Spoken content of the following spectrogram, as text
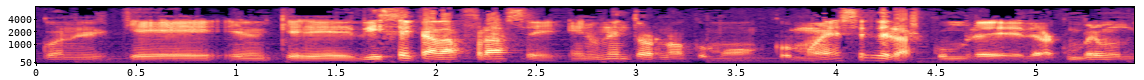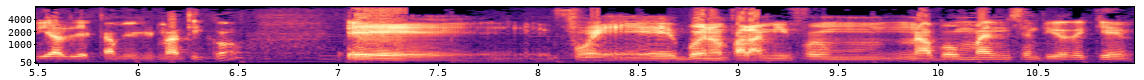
con el que, el que dice cada frase en un entorno como, como ese, de, las cumbre, de la cumbre mundial del cambio climático, eh, fue, bueno, para mí fue una bomba en el sentido de que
